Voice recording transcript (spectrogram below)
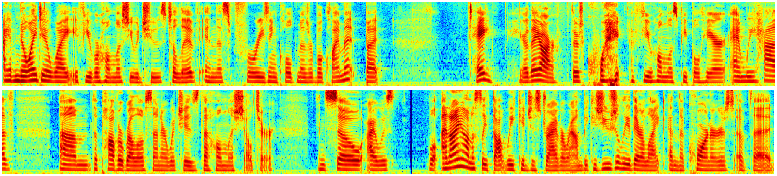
I have no idea why, if you were homeless, you would choose to live in this freezing cold, miserable climate, but hey, here they are. There's quite a few homeless people here. And we have um, the Poverello Center, which is the homeless shelter. And so I was well, and I honestly thought we could just drive around because usually they're like in the corners of the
